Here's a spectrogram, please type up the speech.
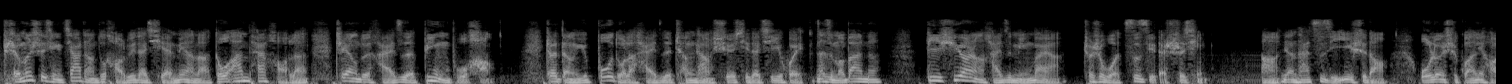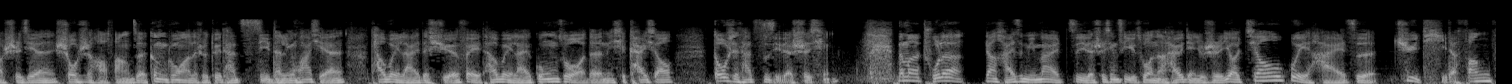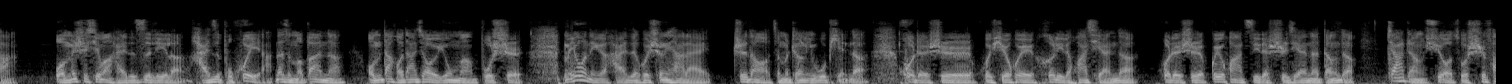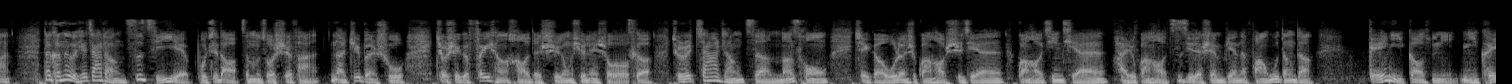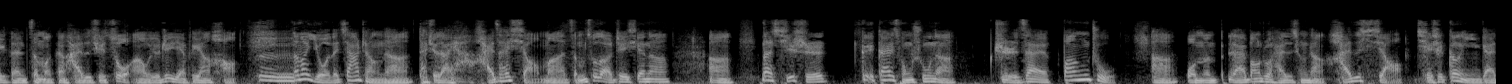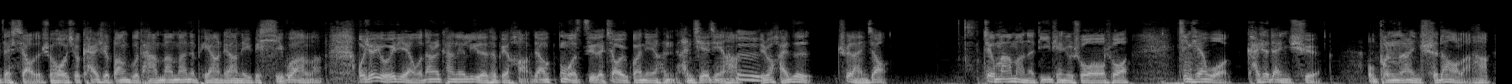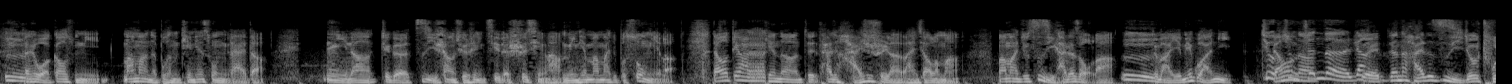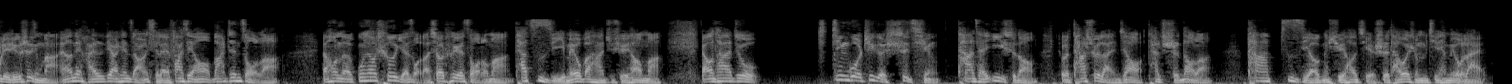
什么事情家长都考虑在前面了，都安排好了，这样对孩子并不好，这等于剥夺了孩子成长学习的机会。那怎么办呢？必须要让孩子明白啊，这是我自己的事情。啊，让他自己意识到，无论是管理好时间、收拾好房子，更重要的是对他自己的零花钱、他未来的学费、他未来工作的那些开销，都是他自己的事情。那么，除了让孩子明白自己的事情自己做呢，还有一点就是要教会孩子具体的方法。我们是希望孩子自立了，孩子不会呀，那怎么办呢？我们大吼大叫有用吗？不是，没有哪个孩子会生下来知道怎么整理物品的，或者是会学会合理的花钱的。或者是规划自己的时间呢？等等，家长需要做示范。那可能有些家长自己也不知道怎么做示范。那这本书就是一个非常好的实用训练手册，就是家长怎么从这个无论是管好时间、管好金钱，还是管好自己的身边的房屋等等，给你告诉你，你可以跟怎么跟孩子去做啊？我觉得这一点非常好。嗯。那么有的家长呢，他觉得哎呀，孩子还小嘛，怎么做到这些呢？啊，那其实该该丛书呢？只在帮助啊，我们来帮助孩子成长。孩子小，其实更应该在小的时候就开始帮助他，慢慢的培养这样的一个习惯了。我觉得有一点，我当时看那个例子特别好，要跟我自己的教育观点很很接近哈。嗯。比如说孩子睡懒觉，这个妈妈呢，第一天就说说，今天我开车带你去，我不能让你迟到了哈。嗯。但是我告诉你，妈妈呢不可能天天送你来的。你呢？这个自己上学是你自己的事情哈。明天妈妈就不送你了。然后第二天呢，这他就还是睡了懒觉了嘛。妈妈就自己开车走了，嗯，对吧？也没管你。就就真的让对让他孩子自己就处理这个事情吧。然后那孩子第二天早上起来发现哦，妈真走了。然后呢，公交车也走了，校车也走了嘛。他自己没有办法去学校嘛。然后他就经过这个事情，他才意识到，就是他睡懒觉，他迟到了，他自己要跟学校解释他为什么今天没有来。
